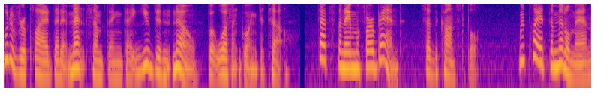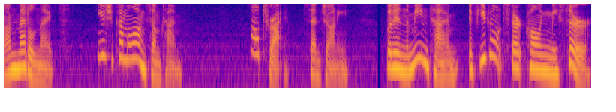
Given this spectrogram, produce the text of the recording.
would have replied that it meant something that you didn't know but wasn't going to tell. That's the name of our band, said the constable. We play at the Middleman on metal nights. You should come along sometime. I'll try, said Johnny. But in the meantime, if you don't start calling me sir,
